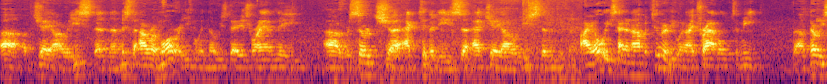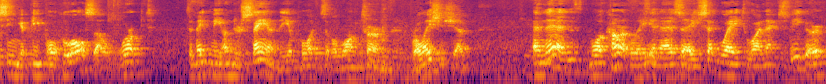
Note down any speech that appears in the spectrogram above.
uh, of JR East, and uh, Mr. Aramori, who in those days ran the uh, research uh, activities at JR Easton. I always had an opportunity when I traveled to meet very senior people who also worked to make me understand the importance of a long-term relationship and then, more currently, and as a segue to our next speaker,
